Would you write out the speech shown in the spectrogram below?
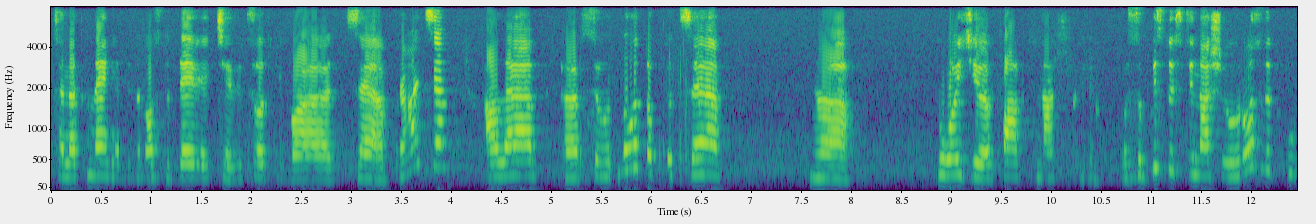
це натхнення, 99% е, це праця, але е, все одно, тобто, це е, той е, факт нашої особистості, нашого розвитку,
